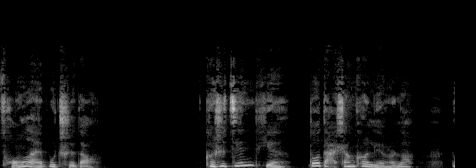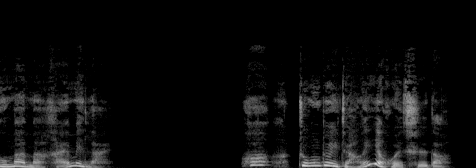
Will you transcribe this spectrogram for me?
从来不迟到，可是今天都打上课铃了，陆曼曼还没来。呵，中队长也会迟到。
